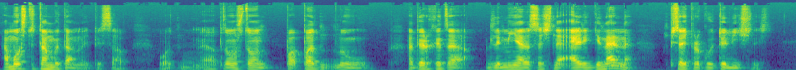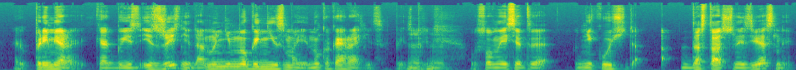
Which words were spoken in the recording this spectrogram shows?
А может, и там, и там написал. Вот. Mm. Потому что он, по, по, ну, во-первых, это для меня достаточно оригинально писать про какую-то личность. Пример как бы из, из жизни, да, ну немного не из моей, ну какая разница, в принципе. Uh-huh. Условно, если это не куча достаточно известный,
